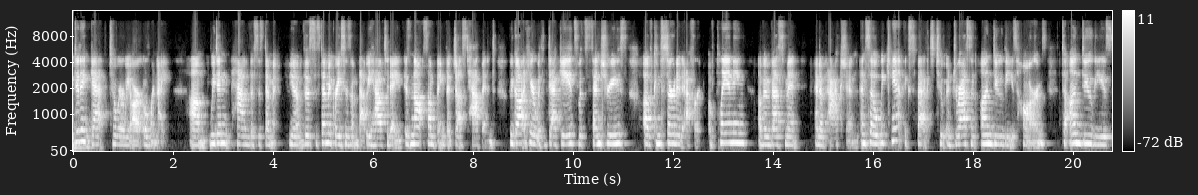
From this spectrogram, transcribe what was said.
didn't get to where we are overnight. Um, we didn't have the systemic, you know, the systemic racism that we have today is not something that just happened. We got here with decades, with centuries of concerted effort, of planning, of investment, and of action. And so we can't expect to address and undo these harms, to undo these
